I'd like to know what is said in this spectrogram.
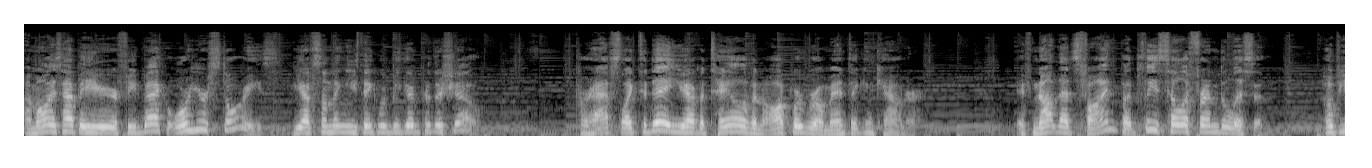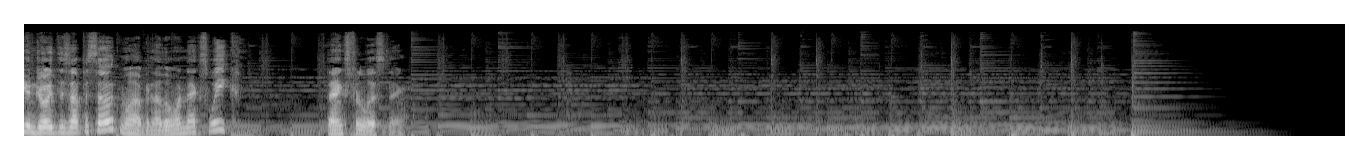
I'm always happy to hear your feedback or your stories if you have something you think would be good for the show. Perhaps, like today, you have a tale of an awkward romantic encounter. If not, that's fine, but please tell a friend to listen. Hope you enjoyed this episode, and we'll have another one next week. Thanks for listening.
